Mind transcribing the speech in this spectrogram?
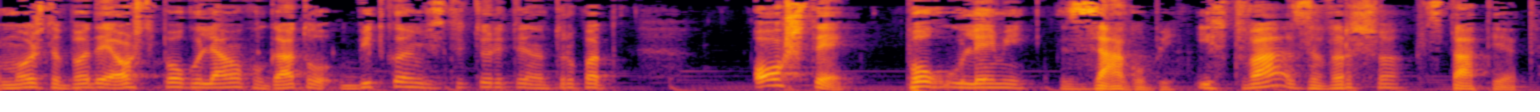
може да бъде още по-голямо, когато биткоин инвеститорите натрупат още по-големи загуби. И с това завършва статията.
